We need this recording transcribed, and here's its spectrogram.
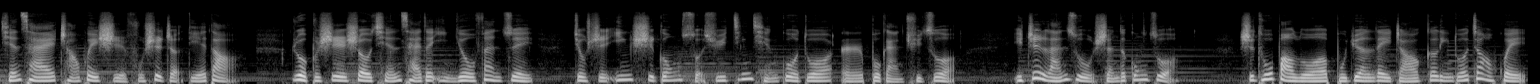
钱财常会使服侍者跌倒，若不是受钱财的引诱犯罪，就是因事工所需金钱过多而不敢去做，以致拦阻神的工作。使徒保罗不愿累着哥林多教会，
